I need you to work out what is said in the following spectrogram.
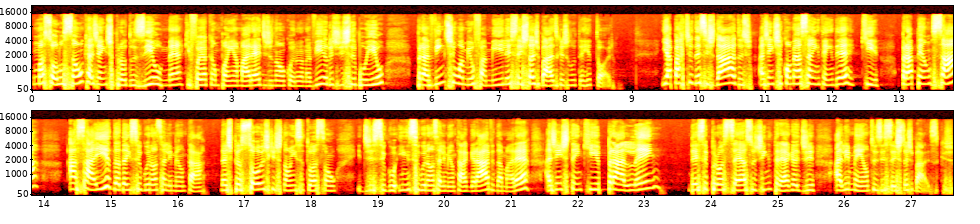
uma solução que a gente produziu, né, que foi a campanha Maré de Não ao Coronavírus, distribuiu para 21 mil famílias cestas básicas no território. E a partir desses dados, a gente começa a entender que, para pensar a saída da insegurança alimentar das pessoas que estão em situação de insegurança alimentar grave da maré, a gente tem que ir para além desse processo de entrega de alimentos e cestas básicas.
